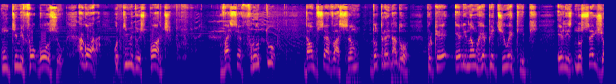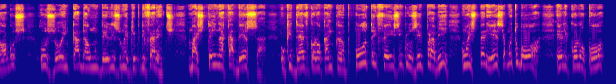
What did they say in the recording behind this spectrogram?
um time fogoso. Agora, o time do esporte vai ser fruto da observação do treinador, porque ele não repetiu equipe ele, nos seis jogos, usou em cada um deles uma equipe diferente, mas tem na cabeça o que deve colocar em campo. Ontem fez, inclusive, para mim, uma experiência muito boa. Ele colocou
